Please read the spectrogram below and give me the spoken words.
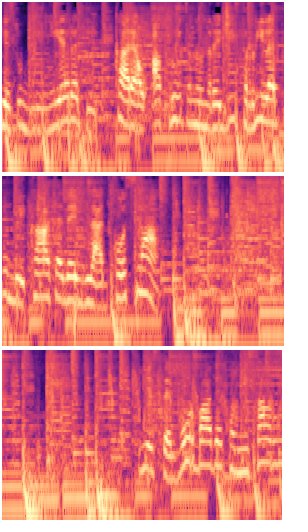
e subliniere T, care au apărut în înregistrările publicate de Vlad Cosma. Este vorba de comisarul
